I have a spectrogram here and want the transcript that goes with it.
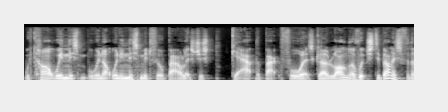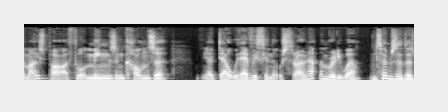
we can't win this. We're not winning this midfield battle. Let's just get out the back four. Let's go long. Of which, to be honest, for the most part, I thought Mings and Konsa, you know, dealt with everything that was thrown at them really well. In terms of the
